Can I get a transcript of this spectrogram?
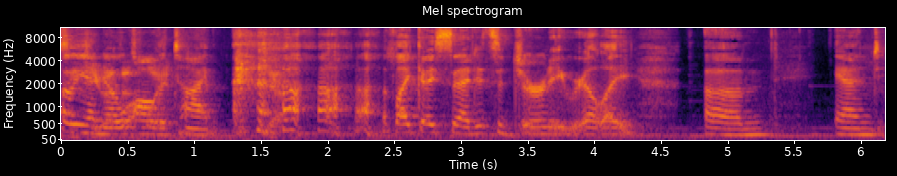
oh yeah, no, all point. the time. Yeah. like I said, it's a journey, really, um, and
